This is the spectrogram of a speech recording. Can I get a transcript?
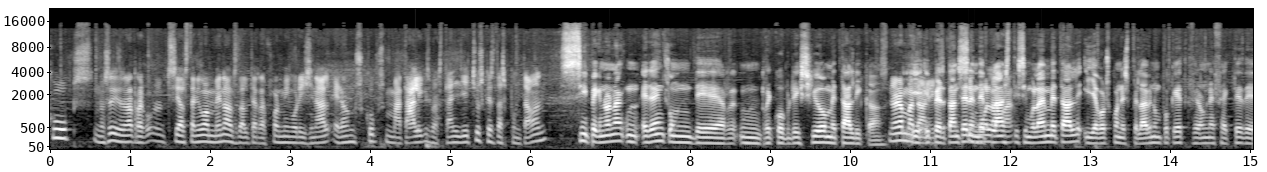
cubs, no sé si, els si els teniu en ment, els del Terraforming original, eren uns cubs metàl·lics bastant lletjos que es despuntaven. Sí, perquè no, eren- eren com de re- recobrició metàl·lica. No eren I, I metàl·lics, per tant eren de simulaven- plàstic, simulaven metal i llavors quan es pelaven un poquet feien un efecte de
